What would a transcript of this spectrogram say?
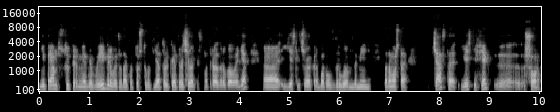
не прям супер-мега выигрывает вот так вот то, что вот я только этого человека смотрю, а другого нет, э, если человек работал в другом домене. Потому что часто есть эффект э, шор.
